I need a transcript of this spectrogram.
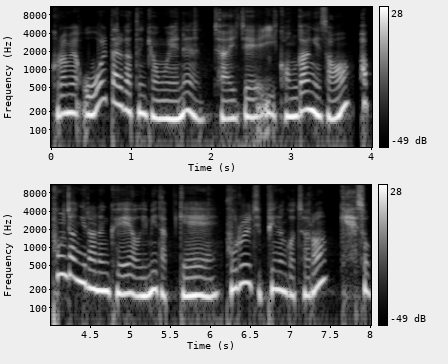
그러면 5월달 같은 경우에는 자 이제 이 건강에서 화풍정이라는 괴의 의미답게 불을 지피는 것처럼 계속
